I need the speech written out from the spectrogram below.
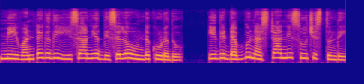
మీ వంటగది ఈశాన్య దిశలో ఉండకూడదు. ఇది డబ్బు నష్టాన్ని సూచిస్తుంది.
